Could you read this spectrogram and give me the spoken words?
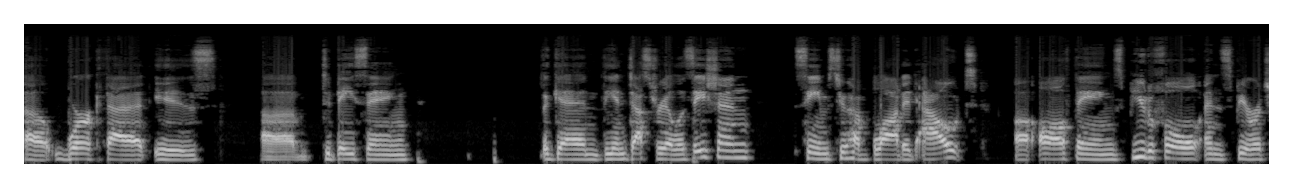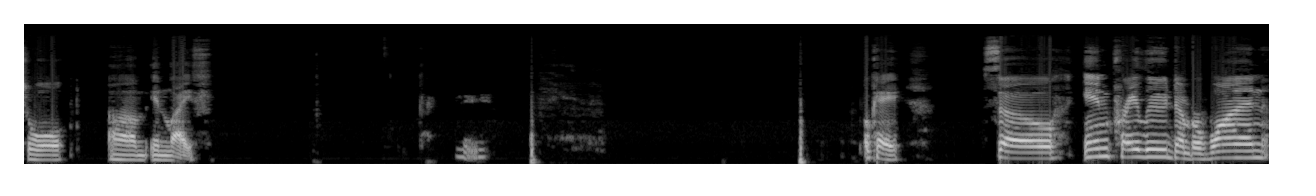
uh, work that is um, debasing. Again, the industrialization seems to have blotted out uh, all things beautiful and spiritual um, in life. Okay. Okay, so in prelude number one,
